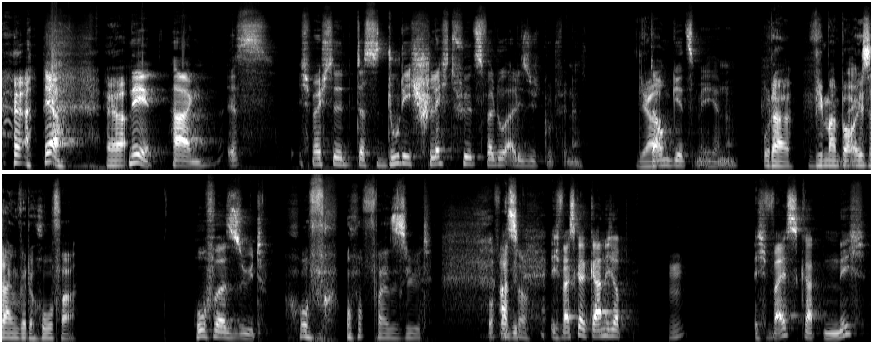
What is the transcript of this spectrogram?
ja. ja. Nee, Hagen, ist, ich möchte, dass du dich schlecht fühlst, weil du Aldi Süd gut findest. Ja. Darum geht's mir hier, ne? Oder wie man bei Nein. euch sagen würde, Hofer. Hofer Süd. Hof, Hofer Süd. Hofer Achso. Süd. Ich weiß gerade gar nicht, ob. Hm? Ich weiß gerade nicht,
